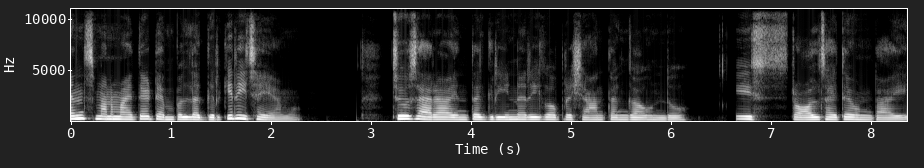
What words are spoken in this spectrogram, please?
ఫ్రెండ్స్ మనమైతే టెంపుల్ దగ్గరికి రీచ్ అయ్యాము. చూసారా ఎంత గ్రీనరీగా ప్రశాంతంగా ఉందో. ఈ స్టాల్స్ అయితే ఉంటాయి.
